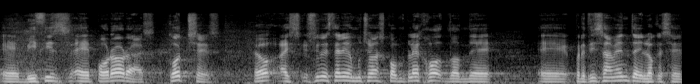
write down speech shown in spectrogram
eh, bicis eh, por horas, coches. Es, un escenario mucho más complejo donde eh, precisamente lo que se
